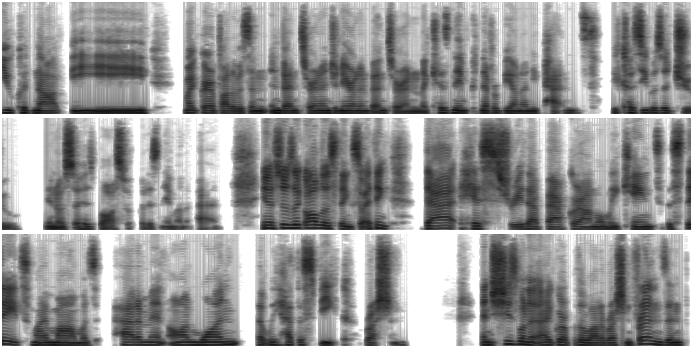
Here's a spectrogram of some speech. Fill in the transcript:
you could not be my grandfather was an inventor, an engineer an inventor, and like his name could never be on any patents because he was a Jew you know, so his boss would put his name on the patent. You know, so it's like all those things. So I think that history, that background when we came to the States, my mom was adamant on one that we had to speak Russian. And she's one of, I grew up with a lot of Russian friends. And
